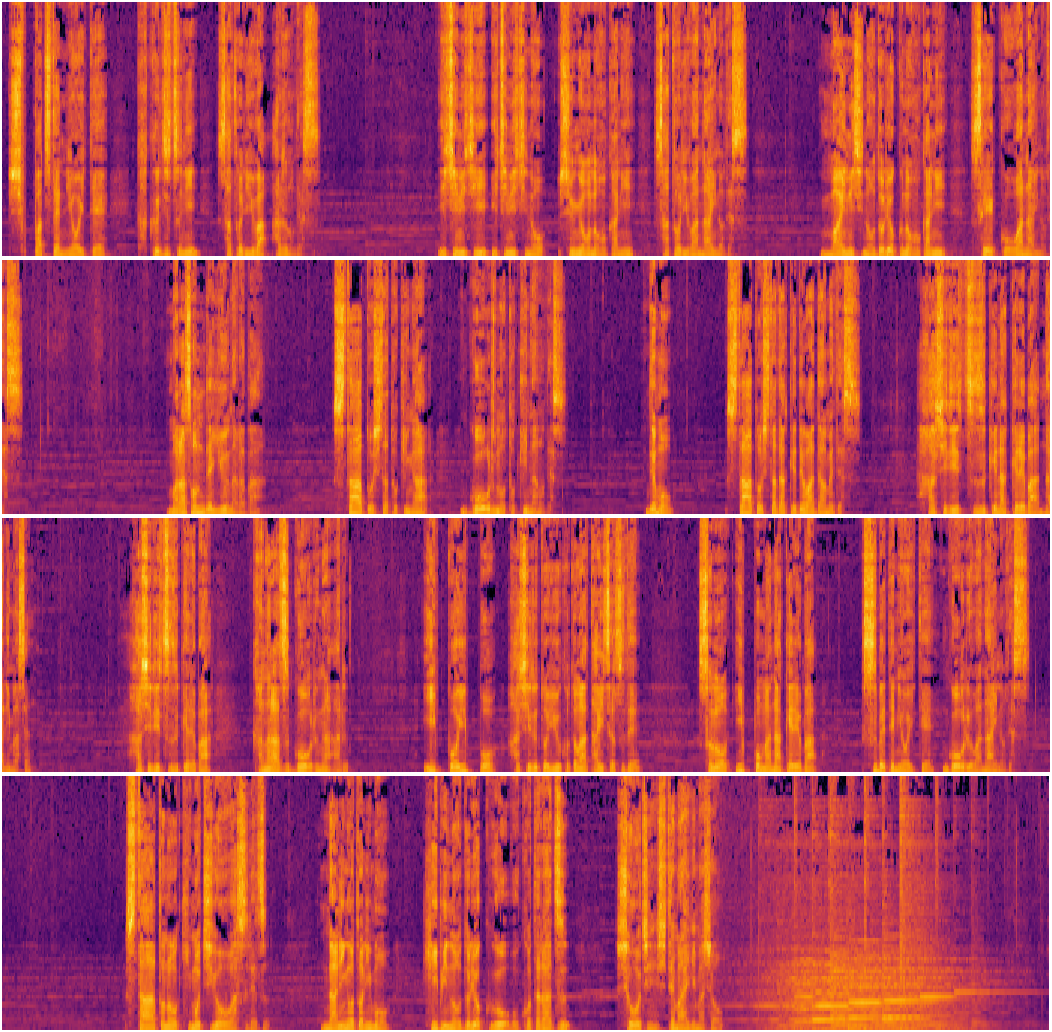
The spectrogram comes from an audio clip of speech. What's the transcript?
出発点において確実に悟りはあるのです。一日一日の修行のほかに悟りはないのです。毎日の努力のほかに成功はないのです。マラソンで言うならばスタートした時がゴールの時なのです。でもスタートしただけではダメです。走り続けなければなりません。走り続ければ必ずゴールがある。一歩一歩走るということが大切でその一歩がなければ全てにおいてゴールはないのです。スタートの気持ちを忘れず何事にも日々の努力を怠らず精進してまいりましょう。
